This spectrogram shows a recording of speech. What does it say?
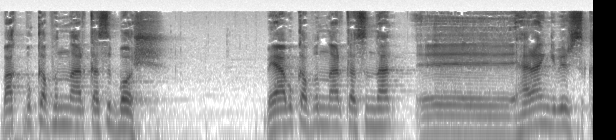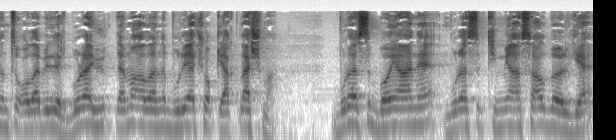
Bak bu kapının arkası boş. Veya bu kapının arkasından e, herhangi bir sıkıntı olabilir. Buraya yükleme alanı buraya çok yaklaşma. Burası boyane, burası kimyasal bölge.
